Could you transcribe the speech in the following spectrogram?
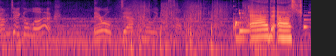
Come take a look. There will definitely be something. Add Astro.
